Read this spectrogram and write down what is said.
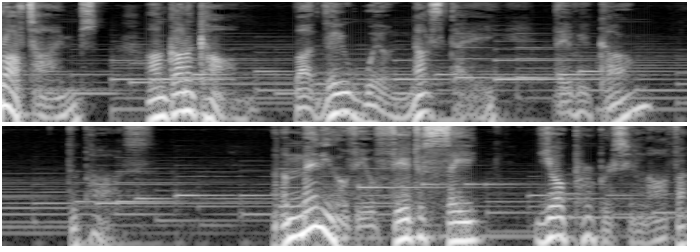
rough times are gonna come, but they will not stay. They will come to pass. And many of you fear to see your purpose in life, uh,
